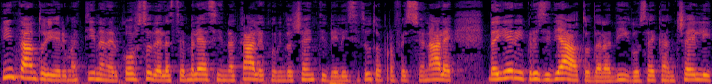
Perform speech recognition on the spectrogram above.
Intanto ieri mattina nel corso dell'assemblea sindacale con i docenti dell'istituto professionale, da ieri presidiato dalla Digo Sei Cancelli,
